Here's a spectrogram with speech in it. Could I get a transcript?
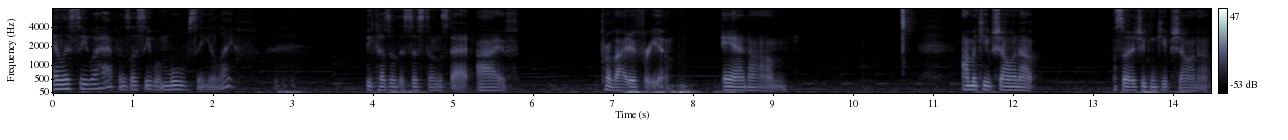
and let's see what happens. Let's see what moves in your life because of the systems that I've provided for you. And um, I'm going to keep showing up so that you can keep showing up.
